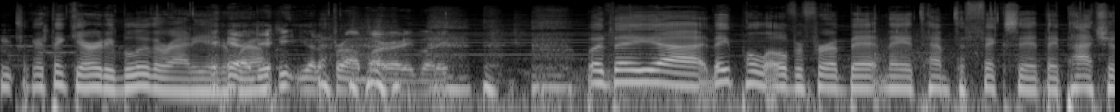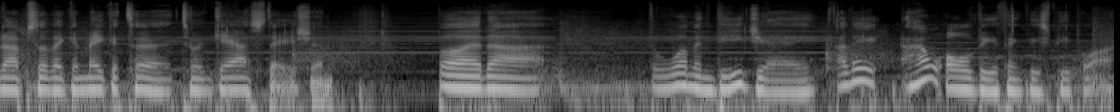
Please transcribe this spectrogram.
it's like, I think you already blew the radiator, yeah, bro. dude, you got a problem already, buddy. But they uh, they pull over for a bit and they attempt to fix it. They patch it up so they can make it to, to a gas station. But uh, the woman DJ, are they? How old do you think these people are?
